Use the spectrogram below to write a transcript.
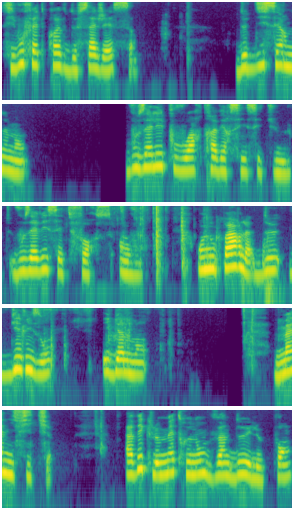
si vous faites preuve de sagesse, de discernement, vous allez pouvoir traverser ces tumultes. Vous avez cette force en vous on nous parle de guérison également magnifique. Avec le maître nombre 22 et le pan,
